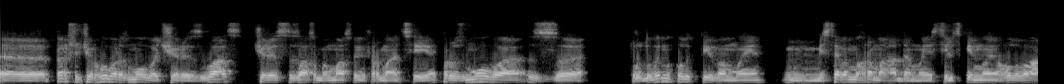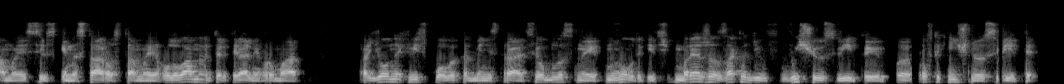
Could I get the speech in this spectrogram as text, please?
Е, першочергова розмова через вас, через засоби масової інформації, розмова з трудовими колективами, місцевими громадами, сільськими головами, сільськими старостами, головами територіальних громад, районних військових адміністрацій, обласних, ну знову таки мережа закладів вищої освіти, профтехнічної освіти.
